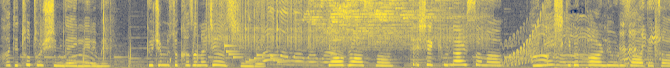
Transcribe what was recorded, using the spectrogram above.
Hadi tutun şimdi ellerimi. Gücümüzü kazanacağız şimdi. Yavru aslan, teşekkürler sana. Güneş gibi parlıyoruz adeta.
